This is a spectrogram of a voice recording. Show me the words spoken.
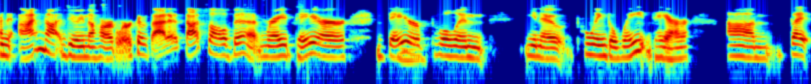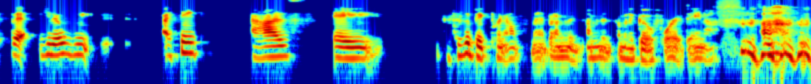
And I'm not doing the hard work of that. That's all them, right? They are, they are mm-hmm. pulling, you know, pulling the weight there. Um, but, but, you know, we, I think as a this is a big pronouncement, but I'm gonna I'm gonna I'm gonna go for it, Dana. um,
